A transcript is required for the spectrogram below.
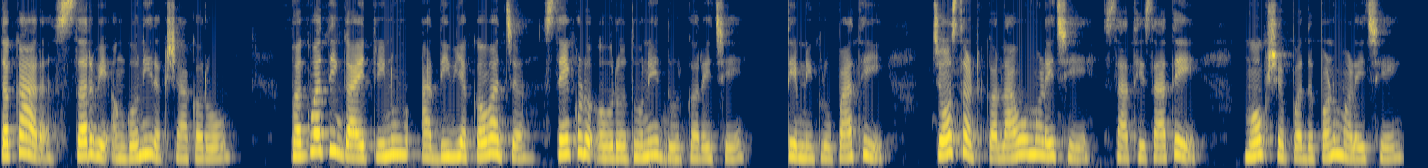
તકાર સર્વે અંગોની રક્ષા કરો. ભગવતી ગાયત્રીનું આ દિવ્ય કવચ સેંકડો અવરોધોને દૂર કરે છે. તેમની કૃપાથી ચોસઠ કલાઓ મળે છે. સાથે સાથે મોક્ષપદ પણ મળે છે.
